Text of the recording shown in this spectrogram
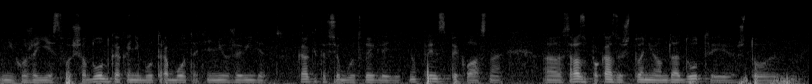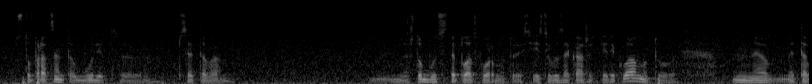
У них уже есть свой шаблон, как они будут работать, они уже видят, как это все будет выглядеть. Ну, в принципе, классно. Э, сразу показывают, что они вам дадут и что сто процентов будет э, с этого, что будет с этой платформы. То есть, если вы закажете рекламу, то это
